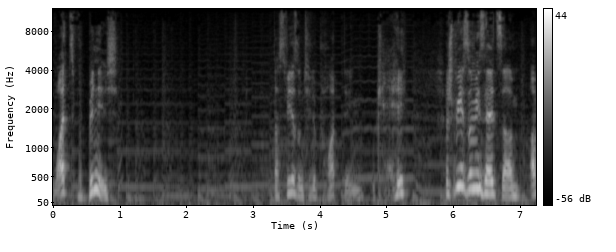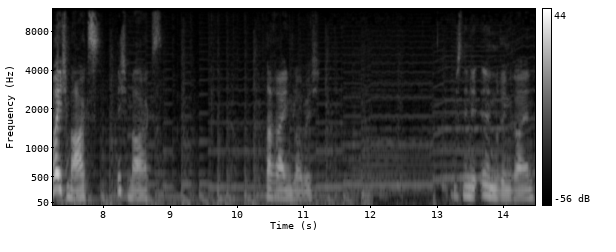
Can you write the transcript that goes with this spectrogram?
What? Wo bin ich? Das ist wieder so ein Teleport-Ding. Okay. Das Spiel ist irgendwie seltsam. Aber ich mag's. Ich mag's. Da rein, glaube ich. Wir müssen in den Innenring rein.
